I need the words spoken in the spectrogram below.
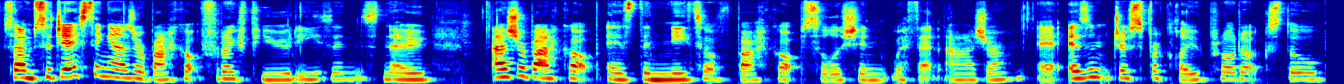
So I'm suggesting Azure Backup for a few reasons. Now, Azure Backup is the native backup solution within Azure. It isn't just for cloud products though,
